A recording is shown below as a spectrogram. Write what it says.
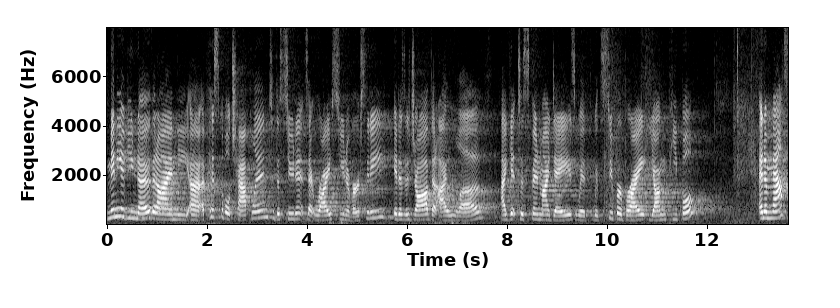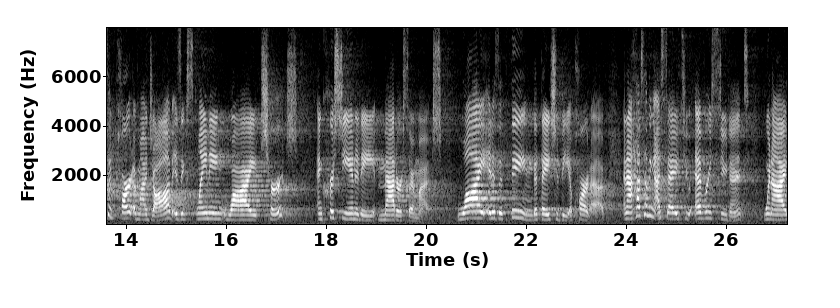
Many of you know that I am the uh, Episcopal chaplain to the students at Rice University. It is a job that I love. I get to spend my days with, with super bright young people. And a massive part of my job is explaining why church and Christianity matter so much, why it is a thing that they should be a part of. And I have something I say to every student when I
